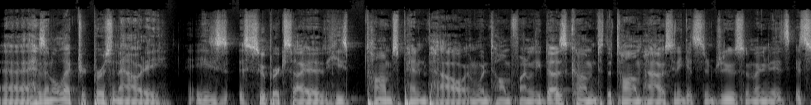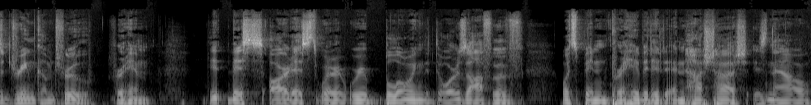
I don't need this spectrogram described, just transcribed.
uh, has an electric personality. He's super excited. He's Tom's pen pal, and when Tom finally does come to the Tom house and he gets to introduce him, I mean, it's it's a dream come true for him. This artist, where we're blowing the doors off of what's been prohibited and hush hush, is now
